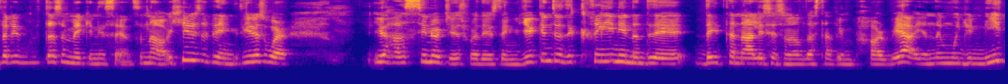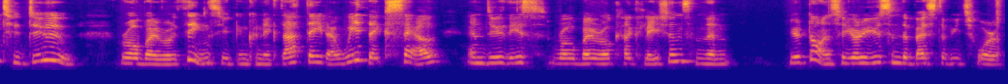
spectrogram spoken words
but it doesn't make any sense. Now here's the thing here's where you have synergies for these things. You can do the cleaning and the data analysis and all that stuff in Power BI. And then when you need to do row by row things, you can connect that data with Excel and do these row by row calculations and then you're done. So you're using the best of each world.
